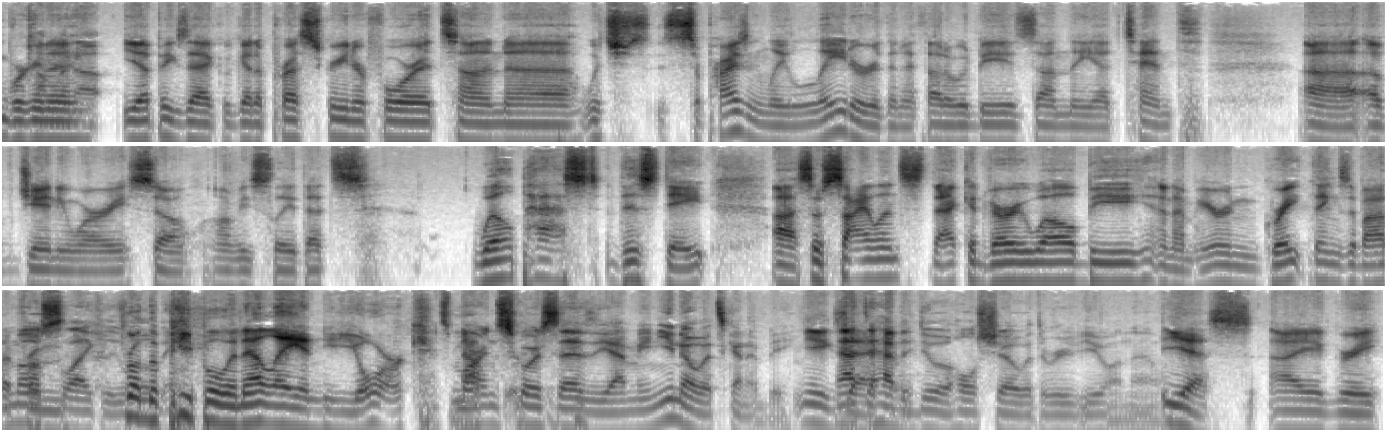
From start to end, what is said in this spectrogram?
we're gonna. up. Yep, exactly. We got a press screener for it on, uh, which surprisingly later than I thought it would be. It's on the tenth uh, of January. So obviously that's well past this date. Uh, so silence that could very well be, and I'm hearing great things about it Most from likely from the be. people in L.A. and New York. It's Martin Not- Scorsese. I mean, you know it's going to be. Have to have to do a whole show with the review on that one. Yes, I agree.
